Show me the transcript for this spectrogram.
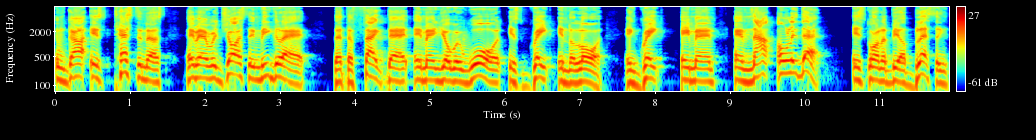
and God is testing us, amen, rejoice and be glad that the fact that, amen, your reward is great in the Lord and great, amen. And not only that, it's going to be a blessing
